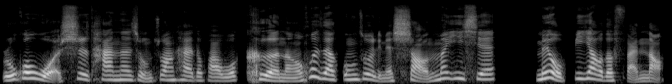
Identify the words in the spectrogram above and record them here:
如果我是他那种状态的话，我可能会在工作里面少那么一些没有必要的烦恼，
